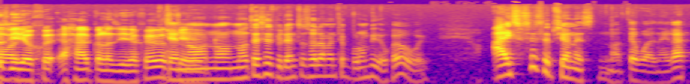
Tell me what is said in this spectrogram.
los videojuegos. Ajá, con los videojuegos. Que, Que, no, no, no te haces violento solamente por un videojuego, güey. Hay sus excepciones, no te voy a negar.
